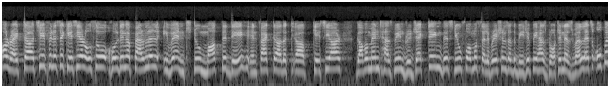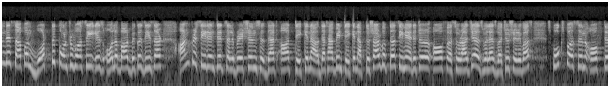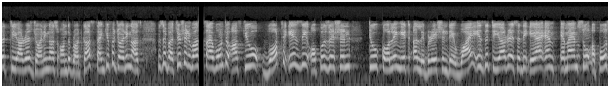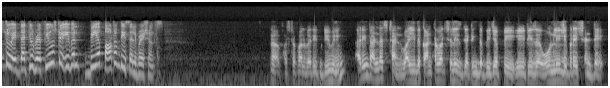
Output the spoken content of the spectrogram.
All right. Uh, Chief Minister KCR also holding a parallel event to mark the day. In fact, uh, the uh, KCR government has been rejecting this new form of celebrations that the BJP has brought in as well. Let's open this up on what the controversy is all about because these are unprecedented celebrations that are taken that have been taken up. Tushar Gupta, senior editor of uh, as well as Vachu Srinivas, spokesperson of the TRS joining us on the broadcast. Thank you for joining us. Mr. Vachu Srinivas, I want to ask you what is the opposition to calling it a Liberation Day? Why is the TRS and the AIM, MIM so opposed to it that you refuse to even be a part of these celebrations? No, first of all, very good evening. I didn't understand why the controversial is getting the BJP. It is a only Liberation Day.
